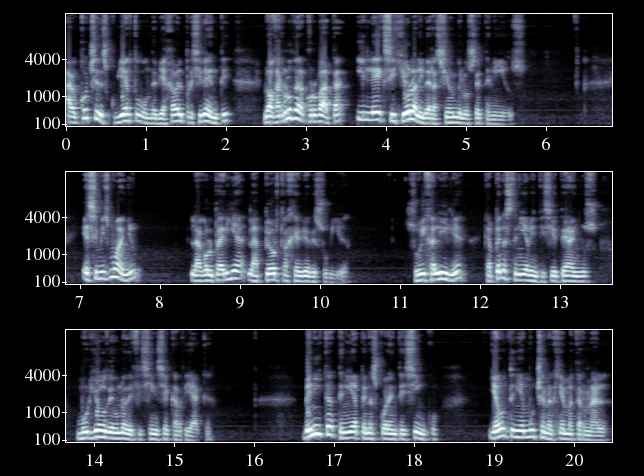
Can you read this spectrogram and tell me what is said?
al coche descubierto donde viajaba el presidente, lo agarró de la corbata y le exigió la liberación de los detenidos. Ese mismo año, la golpearía la peor tragedia de su vida. Su hija Lilia, que apenas tenía 27 años, murió de una deficiencia cardíaca. Benita tenía apenas 45, y aún tenía mucha energía maternal,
